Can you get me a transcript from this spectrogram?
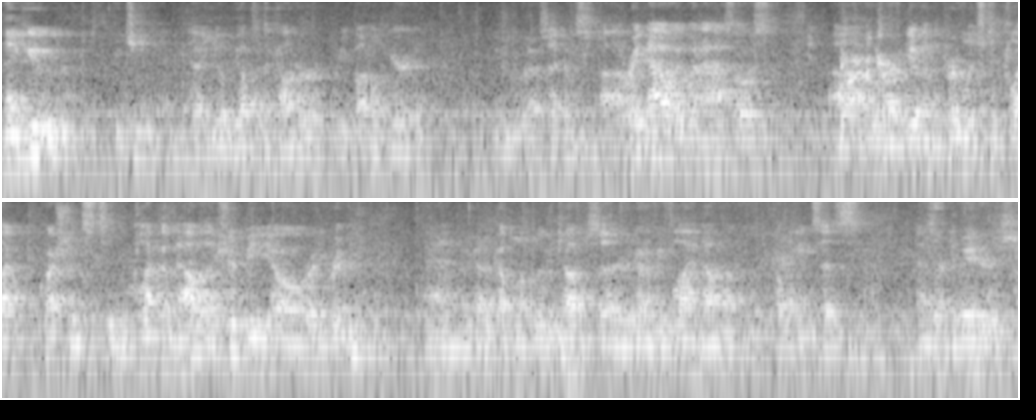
Thank you, Peachey. And uh, you'll be up to the counter rebuttal here in a few uh, seconds. Uh, Right now, we want to ask those uh, who are given the privilege to collect questions to collect them now. They should be uh, already written. And we've got a couple of blue tubs that are going to be flying down the the lanes as, as our debaters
